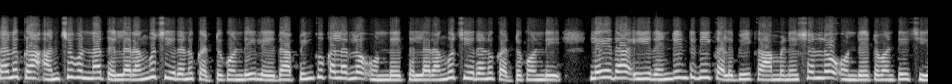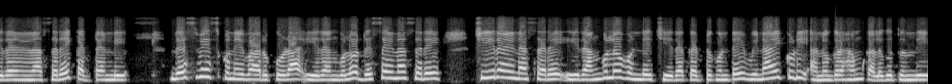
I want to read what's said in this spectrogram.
కనుక అంచు ఉన్న తెల్ల రంగు చీరను కట్టుకోండి లేదా పింక్ కలర్లో ఉండే తెల్ల రంగు చీరను కట్టుకోండి లేదా ఈ రెండింటినీ కలిపి కాంబినేషన్లో ఉండేటువంటి చీరనైనా సరే కట్టండి. డ్రెస్ వేసుకునే వారు కూడా ఈ రంగులో డ్రెస్ అయినా సరే చీర అయినా సరే ఈ రంగులో ఉండే చీర కట్టుకుంటే వినాయకుడి అనుగ్రహం కలుగుతుంది.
